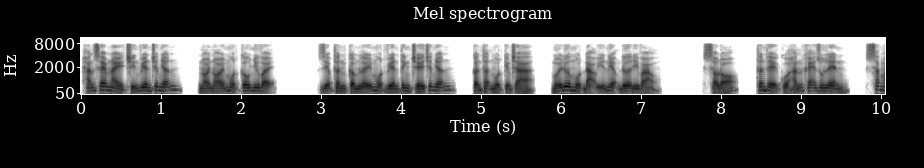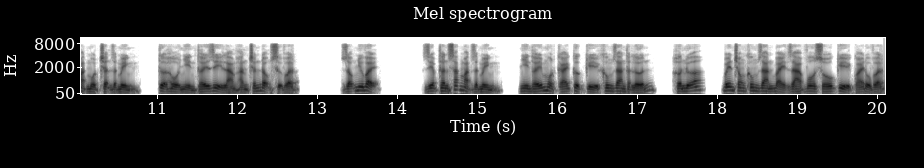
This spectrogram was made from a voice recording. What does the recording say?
Hắn xem này chín viên chiếc nhẫn, nói nói một câu như vậy diệp thần cầm lấy một viên tinh chế chiếc nhẫn, cẩn thận một kiểm tra, mới đưa một đạo ý niệm đưa đi vào. Sau đó, thân thể của hắn khẽ run lên, sắc mặt một trận giật mình, tựa hồ nhìn thấy gì làm hắn chấn động sự vật. Giống như vậy, diệp thần sắc mặt giật mình, nhìn thấy một cái cực kỳ không gian thật lớn, hơn nữa, bên trong không gian bày ra vô số kỳ quái đồ vật.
